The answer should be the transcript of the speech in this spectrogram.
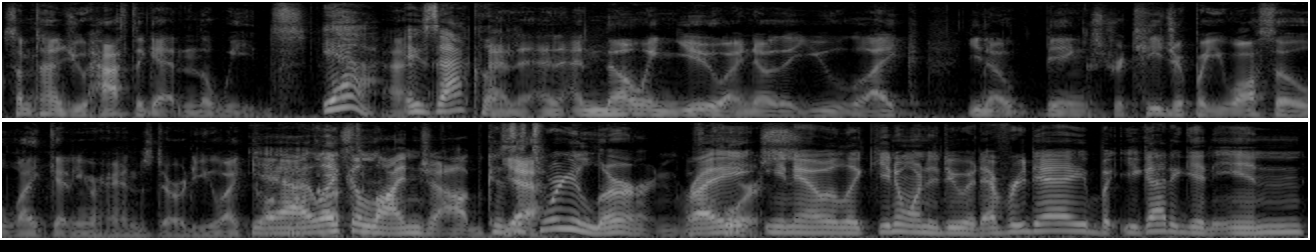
sometimes you have to get in the weeds. Yeah, exactly. And, and and knowing you, I know that you like you know being strategic, but you also like getting your hands dirty. You like yeah, I like a line job because yeah. it's where you learn, right? You know, like you don't want to do it every day, but you got to get in.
